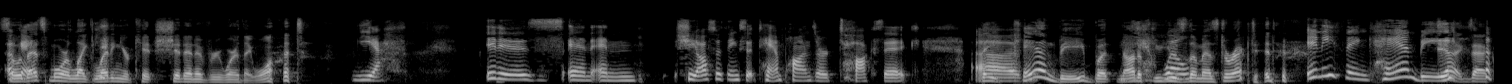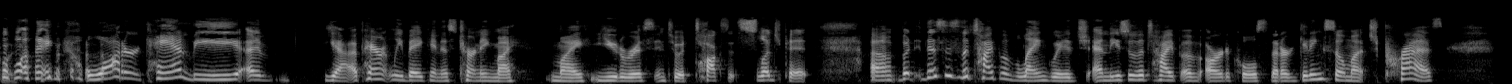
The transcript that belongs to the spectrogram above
So Okay. that's more like letting your kid shit in everywhere they want. yeah, it is, and and she also thinks that tampons are toxic. They can be, but not if you well- use them as directed. Anything can be. Yeah, exactly. like water can be. A, yeah, apparently bacon is turning my my uterus into a toxic sludge pit. Um, but this is the type of language, and these are the type of articles that are getting so much press.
